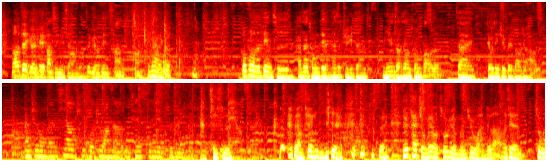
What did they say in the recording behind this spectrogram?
然后这个可以放行李箱，这个有点长。好，前面还有一个 GoPro 的电池还在充电，它是橘灯，明天早上充饱了再丢进去背包就好了。感觉我们是要出国去玩个五天四夜之类的，其实。两天一夜，对，因为太久没有出远门去玩了啦，而且住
